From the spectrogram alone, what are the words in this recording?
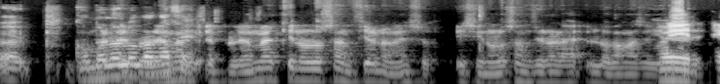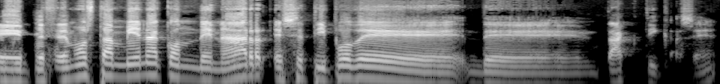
eh, ¿Cómo no lo van a hacer? El problema es que no lo sancionan eso. Y si no lo sancionan, lo van a seguir. A ver, eh, empecemos también a condenar ese tipo de, tácticas, ¿eh?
